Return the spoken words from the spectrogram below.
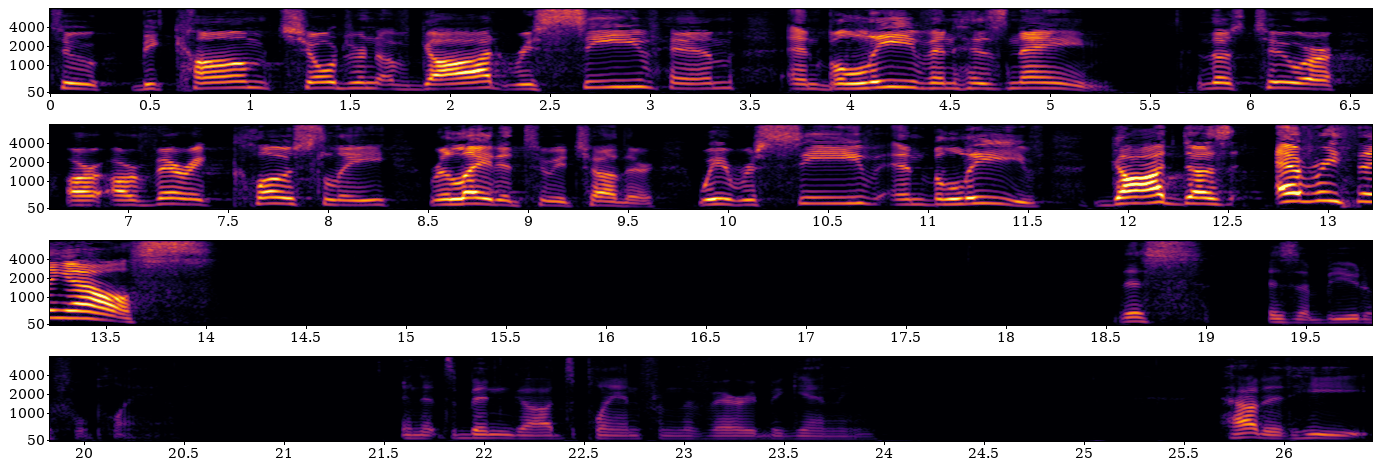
to become children of God, receive him and believe in his name? And those two are, are, are very closely related to each other. We receive and believe. God does everything else. This is a beautiful plan. And it's been God's plan from the very beginning. How did he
